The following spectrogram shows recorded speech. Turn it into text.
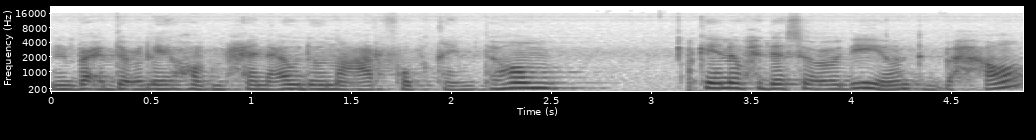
نبعدوا عليهم حنعاودوا نعرفوا بقيمتهم. كاينة وحدة سعودية نتبعها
